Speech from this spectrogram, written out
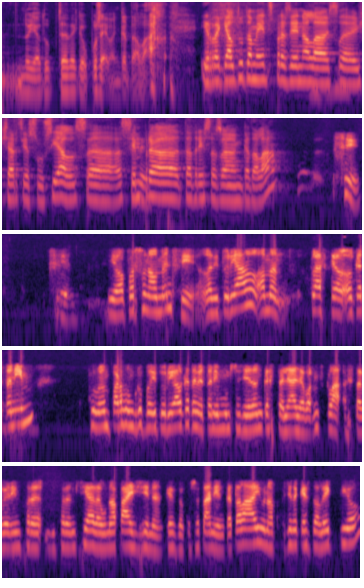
no hi ha dubte de que ho posem en català. I Raquel, tu també ets present a les eh, xarxes socials, eh, sempre sí. t'adreces en català? Sí, sí. Jo personalment sí. L'editorial, home, clar, que el que tenim formem part d'un grup editorial que també tenim un segell en castellà, llavors, clar, està ben diferenciada una pàgina que és de Cossetània en català i una pàgina que és de Lectio,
